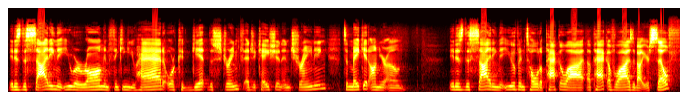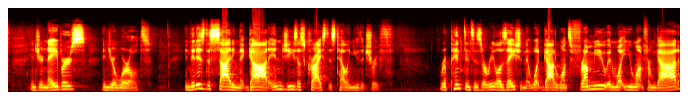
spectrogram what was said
It is deciding that you were wrong in thinking you had or could get the strength, education, and training to make it on your own. It is deciding that you have been told a pack of, a pack of lies about yourself and your neighbors and your world. And it is deciding that God in Jesus Christ is telling you the truth. Repentance is a realization that what God wants from you and what you want from God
